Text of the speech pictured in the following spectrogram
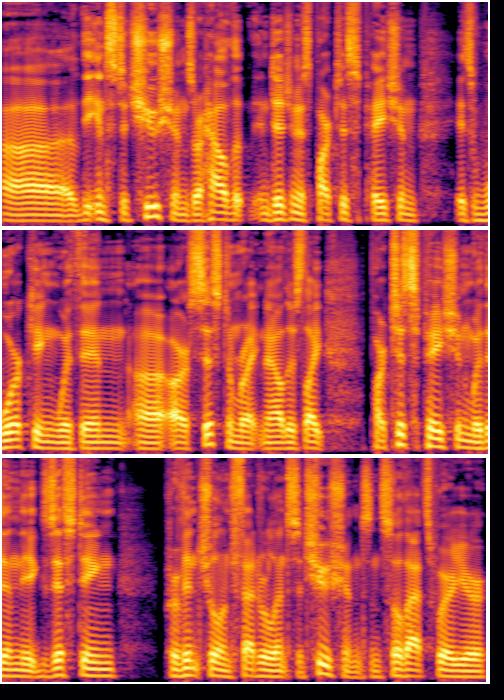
uh, the institutions or how the indigenous participation is working within uh, our system right now, there's like participation within the existing provincial and federal institutions. And so that's where you're,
